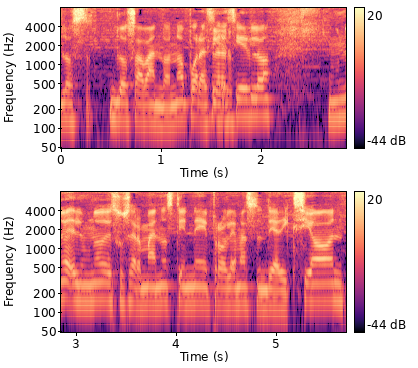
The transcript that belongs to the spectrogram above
los los abandonó por así Claro. decirlo uno, de sus hermanos tiene problemas de adicción,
